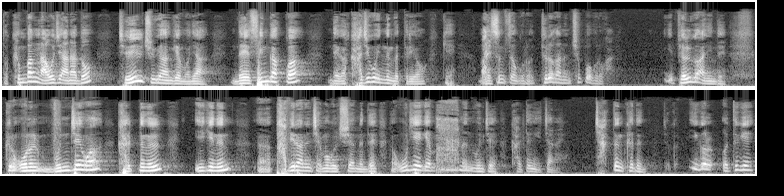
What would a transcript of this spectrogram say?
또 금방 나오지 않아도 제일 중요한 게 뭐냐? 내 생각과 내가 가지고 있는 것들이요. 이렇게 말씀 속으로 들어가는 축복으로 가게. 이게 별거 아닌데. 그럼 오늘 문제와 갈등을 이기는 어, 답이라는 제목을 주셨는데 우리에게 많은 문제, 갈등이 있잖아요. 작든 크든 이걸 어떻게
